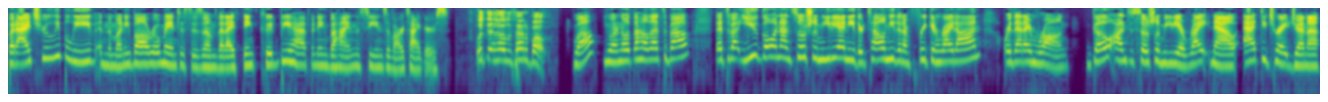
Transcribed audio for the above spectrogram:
But I truly believe in the Moneyball romanticism that I think could be happening behind the scenes of our Tigers. What the hell is that about? Well, you want to know what the hell that's about? That's about you going on social media and either telling me that I'm freaking right on or that I'm wrong. Go onto social media right now at Detroit Jenna.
